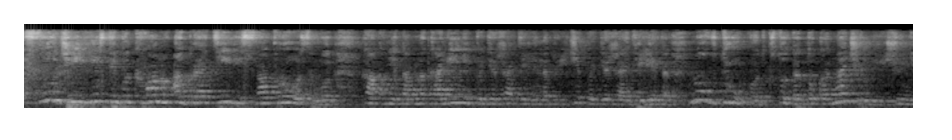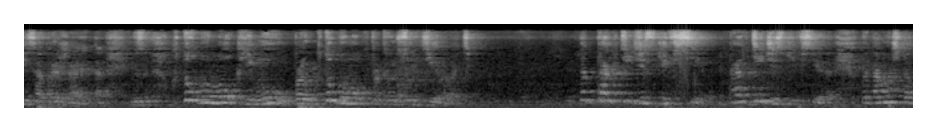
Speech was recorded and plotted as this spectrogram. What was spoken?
В случае, если бы к вам обратились с вопросом, вот как мне там на колени подержать или на плече подержать, или это, ну вдруг вот кто-то только начал и еще не соображает, да, кто бы мог ему, кто бы мог проконсультировать? Да практически все, практически все, да. потому что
